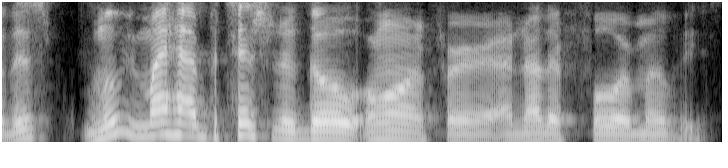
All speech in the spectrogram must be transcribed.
So this movie might have potential to go on for another four movies.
